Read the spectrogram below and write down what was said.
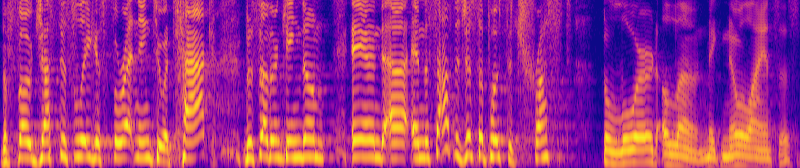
The faux Justice League is threatening to attack the southern kingdom. And, uh, and the South is just supposed to trust the Lord alone. Make no alliances.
